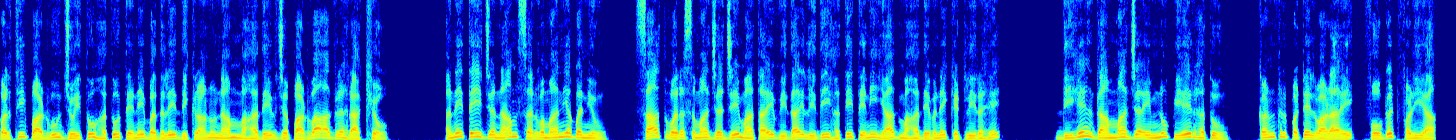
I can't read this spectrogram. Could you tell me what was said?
પરથી પાડવું જોઈતું હતું તેને બદલે દીકરાનું નામ મહાદેવ જ પાડવા આગ્રહ રાખ્યો. અને તે જ નામ સર્વમાન્ય બન્યું. સાત વર્ષમાં જ જે માતાએ વિદાય લીધી હતી તેની યાદ મહાદેવને કેટલી રહે? દિહેણ ગામમાં જ એમનું પિયર હતું. કંઠ પટેલવાળાએ ફોગટ ફળિયા,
